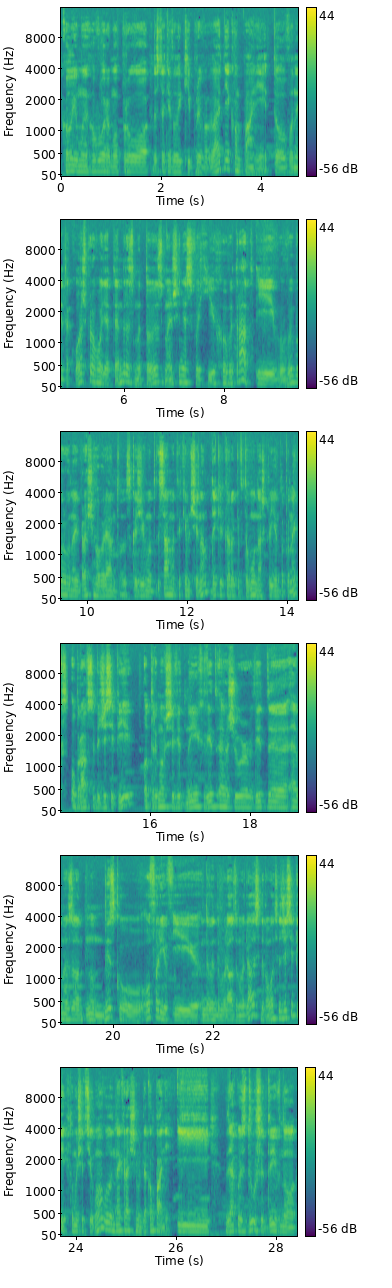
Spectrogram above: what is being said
коли ми говоримо про достатньо великі приватні компанії, то вони також проводять тендер з метою зменшення своїх витрат і вибору найкращого варіанту. Скажімо, саме таким чином, декілька років тому наш клієнт OpenX обрав собі GCP, отримавши від них від Azure, від е, Amazon, ну низку оферів, і вони домовлялися, домовлялися, домовилися з GCP, тому що ці умови були найкращими для компанії, і якось дуже дивно,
